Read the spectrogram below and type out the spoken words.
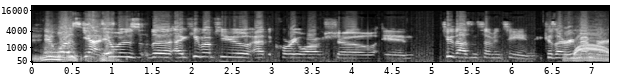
It was yeah, it was the I came up to you at the Corey Wong show in 2017 because I remember Wow.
